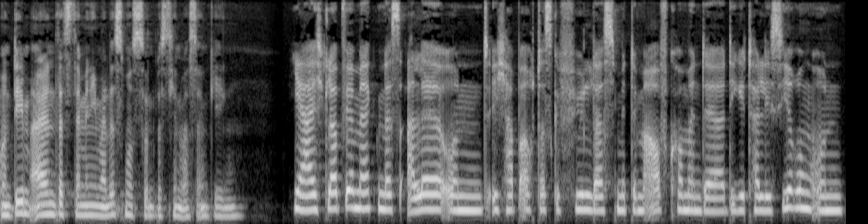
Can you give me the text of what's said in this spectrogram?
Und dem allen setzt der Minimalismus so ein bisschen was entgegen. Ja, ich glaube, wir merken das alle und ich habe auch das Gefühl, dass mit dem Aufkommen der Digitalisierung und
